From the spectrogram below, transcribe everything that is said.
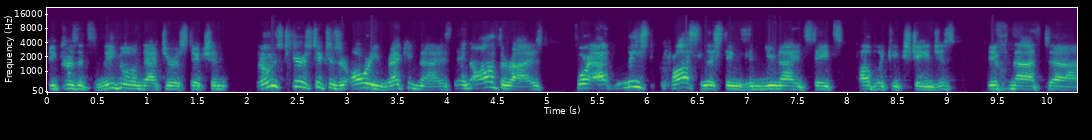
because it's legal in that jurisdiction. Those jurisdictions are already recognized and authorized for at least cross listings in United States public exchanges, if not uh,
